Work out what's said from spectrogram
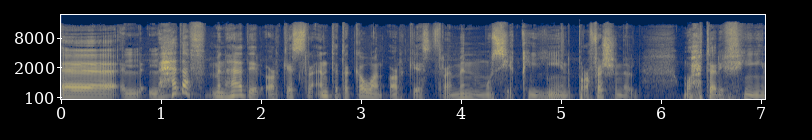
آه الهدف من هذه الأوركسترا أن تتكون أوركسترا من موسيقيين professional محترفين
